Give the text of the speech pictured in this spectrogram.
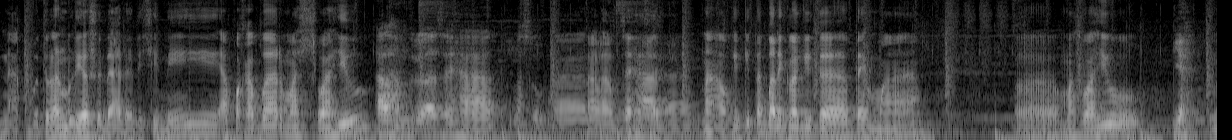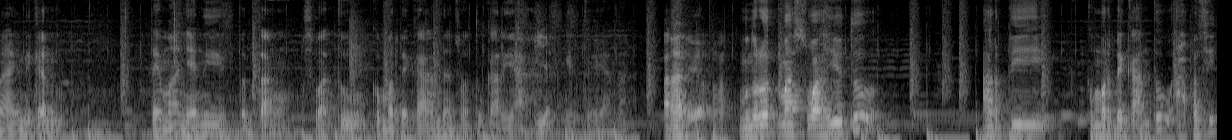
Nah, kebetulan beliau sudah ada di sini. Apa kabar Mas Wahyu? Alhamdulillah sehat, Mas Lukman. Alhamdulillah sehat. Nah, oke kita balik lagi ke tema Eh, Mas Wahyu. Ya, Nah, ini kan temanya ini tentang suatu kemerdekaan dan suatu karya. Iya. gitu ya. Nah, ah, yuk. menurut Mas Wahyu tuh arti kemerdekaan tuh apa sih?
